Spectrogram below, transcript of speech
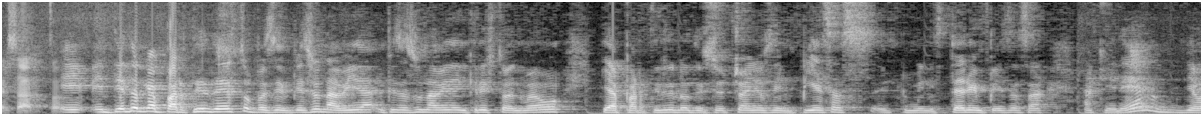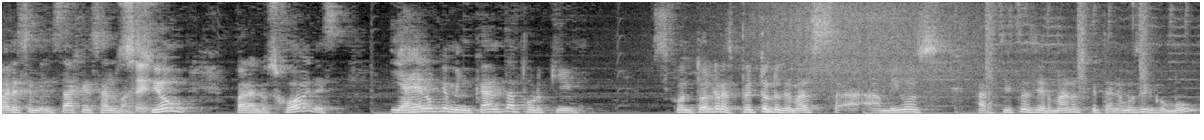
Exacto. Eh, entiendo que a partir de esto, pues empieza una vida, empiezas una vida en Cristo de nuevo y a partir de los 18 años empiezas eh, tu ministerio, empiezas a, a querer llevar ese mensaje de salvación para los jóvenes. Y hay algo que me encanta porque, con todo el respeto a los demás amigos, artistas y hermanos que tenemos en común,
